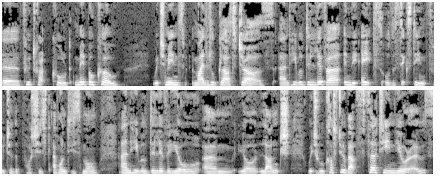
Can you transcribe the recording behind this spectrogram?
a food truck called Bocaux, which means my little glass jars, and he will deliver in the 8th or the 16th, which are the poshest arrondissement, and he will deliver your, um, your lunch, which will cost you about 13 euros.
